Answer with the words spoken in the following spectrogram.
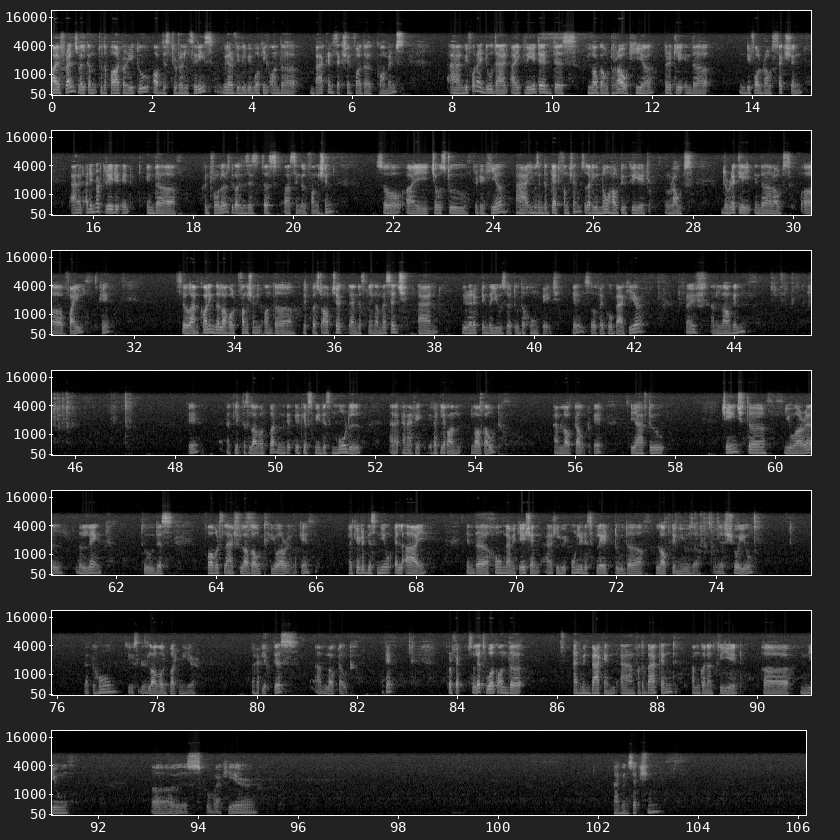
Hi friends, welcome to the part 22 of this tutorial series where we will be working on the backend section for the comments. And before I do that, I created this logout route here directly in the default route section. And I did not create it in the controllers because this is just a single function. So I chose to create it here uh, using the get function so that you know how to create routes directly in the routes uh, file okay? So I'm calling the logout function on the request object and displaying a message and redirecting the user to the home page okay? So if I go back here fresh and login okay? And click this logout button it gives me this modal and, I, and if, I, if I click on logout I'm logged out okay? So you have to change the URL the link to this forward slash logout URL okay? I created this new LI in the home navigation and it will be only displayed to the logged in user. So let me just show you. Back to home. So you see this logout button here. If I click this I'm logged out okay? Perfect. So let's work on the admin backend. And for the backend I'm gonna create a new uh, let me just go back here. Admin section.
